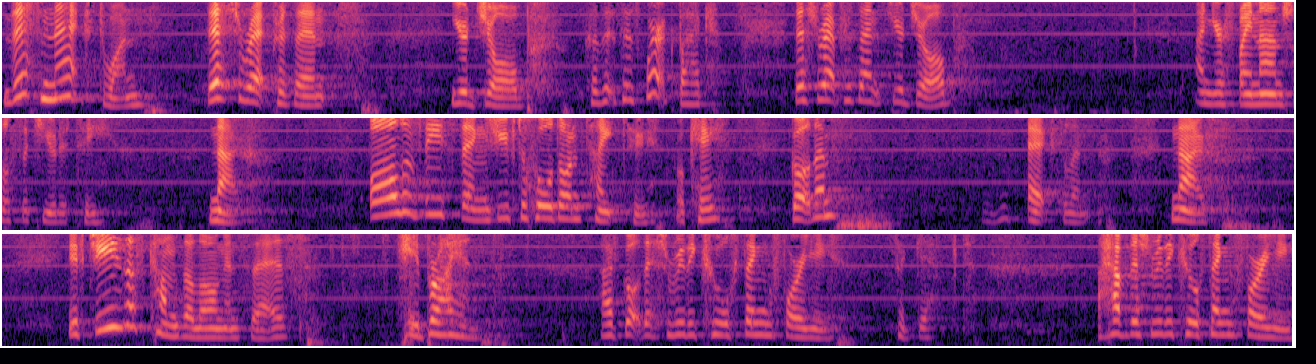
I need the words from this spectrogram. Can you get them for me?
this next one, this represents your job, because it's his work bag. This represents your job and your financial security. Now, all of these things you have to hold on tight to, okay? Got them? Mm-hmm. Excellent. Now, if Jesus comes along and says, Hey, Brian, I've got this really cool thing for you, it's a gift. I have this really cool thing for you.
